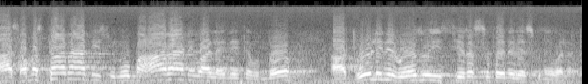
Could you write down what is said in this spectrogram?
ఆ సంస్థానాధీశులు మహారాణి వాళ్ళు ఏదైతే ఉందో ఆ ధూళిని రోజు ఈ శిరస్సు పైన వేసుకునేవాళ్ళట.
